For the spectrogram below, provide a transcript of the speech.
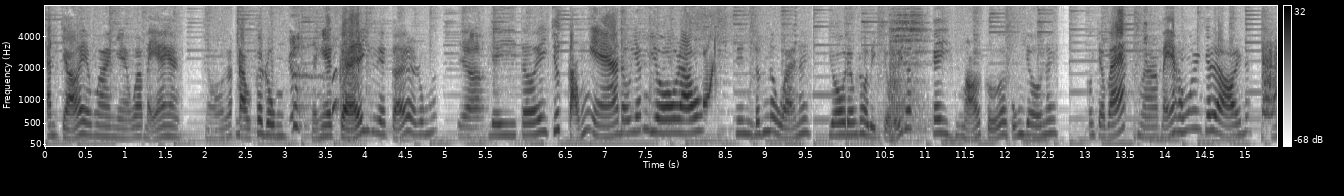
anh chở em qua nhà qua mẹ nha rồi bắt đầu cái rung. Thì nghe kể nghe kể là rung á Dạ. Đi tới trước cổng nhà đâu dám vô đâu. Nên đứng đó hoài nói vô đâu thôi bị chửi đó. Cái mở cửa cũng vô nói con chào bác mà mẹ không có trả lời nữa ừ.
